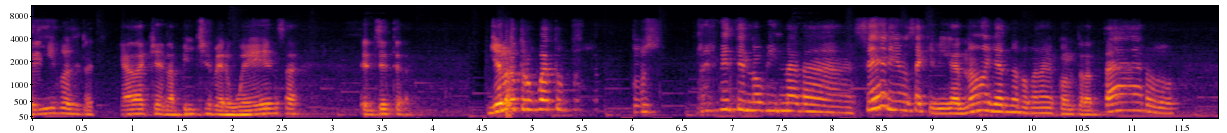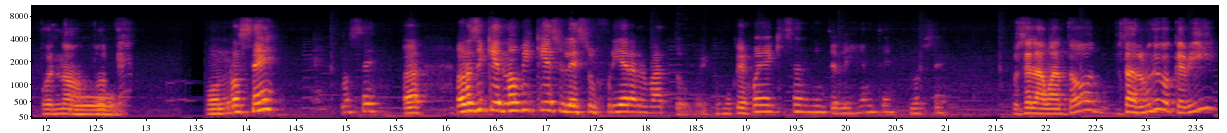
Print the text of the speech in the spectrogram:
hijos y la chingada, que la pinche vergüenza, etcétera. Y el otro guato, pues realmente no vi nada serio, o sea que diga, no, ya no lo van a contratar, o, Pues no, o, ¿por qué? o no sé, no sé. Ah, ahora sí que no vi que le sufriera al vato, güey, como que fue quizás inteligente, no sé. Pues se la aguantó. O sea, lo único que vi,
